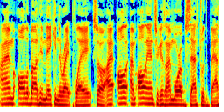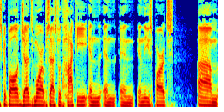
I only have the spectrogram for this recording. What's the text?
I'm all about him making the right play. So I all I'm all answer because I'm more obsessed with basketball. Judd's more obsessed with hockey in in in, in these parts. Um,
